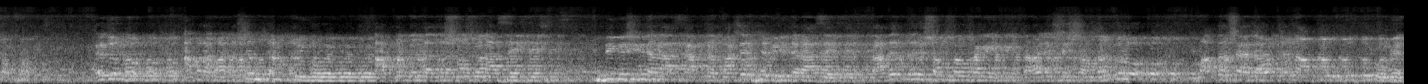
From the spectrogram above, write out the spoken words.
সম্ভব। এজন্য আমরা মানুষের মধ্যে আন্তরিক হয়ে আপনাদের তাদের সন্তান আছে প্রতিবেশী যারা আছে, আপনার পাশের ফ্যামিলি যারা আছে, তাদের যদি সন্তান থাকে, তাহলে সেই সন্তানগুলো মাদ্রাসায় যাওয়ার জন্য আপনি উদ্বুদ্ধ করবেন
